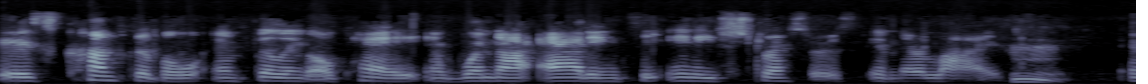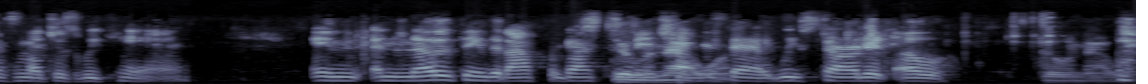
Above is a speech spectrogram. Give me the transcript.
is comfortable and feeling okay and we're not adding to any stressors in their lives hmm. As much as we can. And, and another thing that I forgot Still to mention is that we started oh Still in that one.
